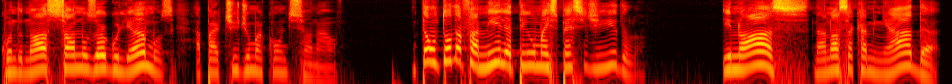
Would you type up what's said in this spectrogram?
Quando nós só nos orgulhamos a partir de uma condicional. Então toda família tem uma espécie de ídolo. E nós, na nossa caminhada,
